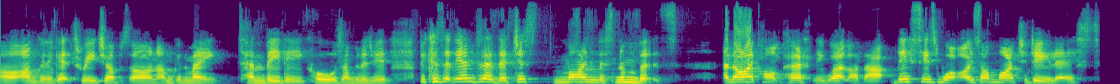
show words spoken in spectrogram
Oh, I'm going to get three jobs on, I'm going to make 10 BD calls, I'm going to do, because at the end of the day, they're just mindless numbers. And I can't personally work like that. This is what is on my to do list.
